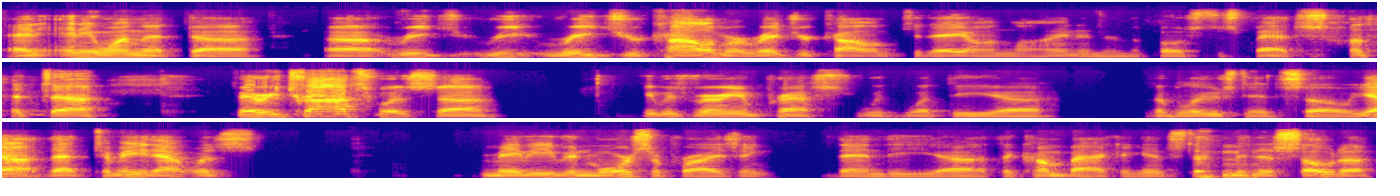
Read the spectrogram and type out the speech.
and anyone that uh, uh, read, read read your column or read your column today online and in the Post Dispatch saw that uh, Barry Trotz was uh, he was very impressed with what the the Blues did. So yeah, that to me that was maybe even more surprising than the the comeback against Minnesota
